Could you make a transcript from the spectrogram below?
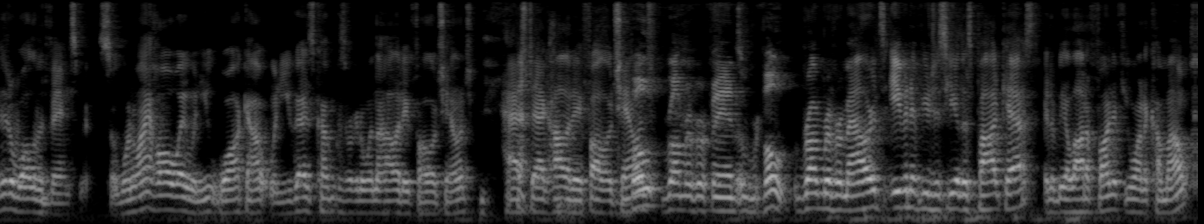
I did a wall of advancement. So when my hallway, when you walk out, when you guys come, because we're going to win the holiday follow challenge, hashtag holiday follow challenge. Vote, Rum River fans. Uh, vote. Rum River Mallards. Even if you just hear this podcast, it'll be a lot of fun if you want to come out.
